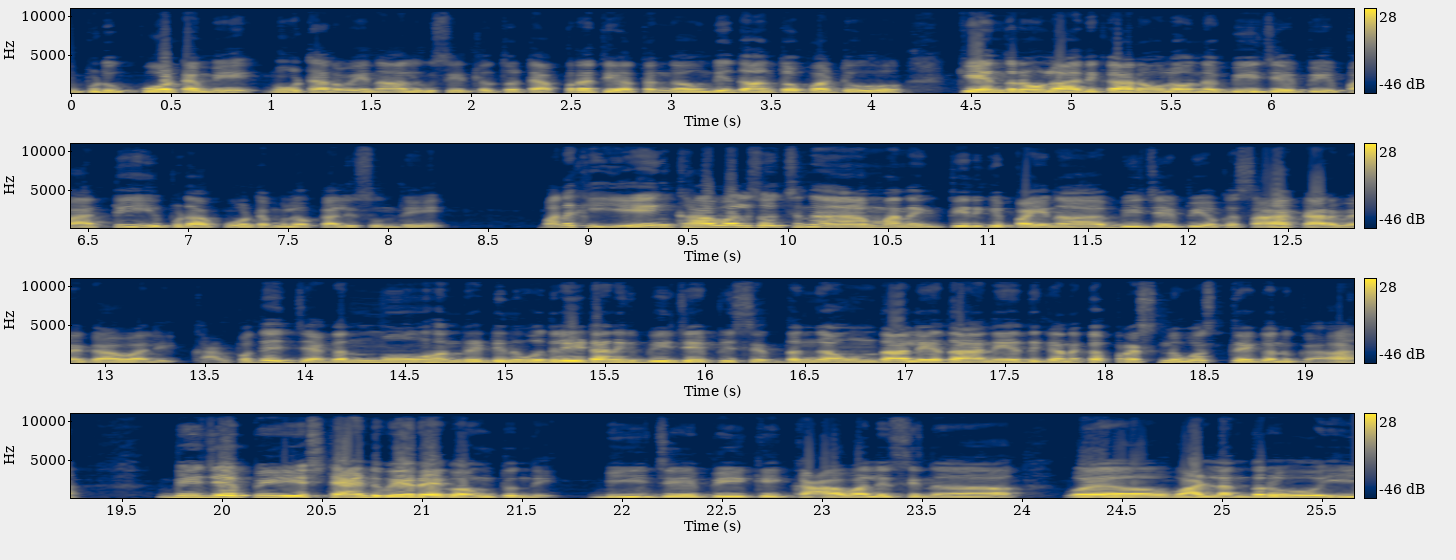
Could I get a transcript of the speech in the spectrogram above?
ఇప్పుడు కూటమి నూట అరవై నాలుగు సీట్లతో అప్రతిహతంగా ఉంది. దాంతోపాటు కేంద్రంలో అధికారంలో ఉన్న బీజేపీ పార్టీ ఇప్పుడు ఆ కూటమిలో కలిసి ఉంది. మనకి ఏం కావాల్సి వచ్చినా మనకి తిరిగి పైన బీజేపీ యొక్క సహకారమే కావాలి. కాకపోతే జగన్మోహన్ రెడ్డిని వదిలేయడానికి బీజేపీ సిద్ధంగా ఉందా లేదా అనేది గనక ప్రశ్న వస్తే గనుక బీజేపీ స్టాండ్ వేరేగా ఉంటుంది. బీజేపీకి కావలసిన వాళ్ళందరూ ఈ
